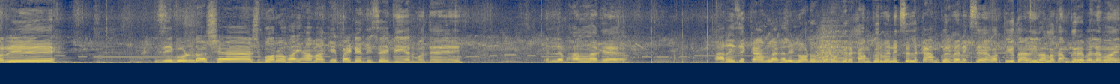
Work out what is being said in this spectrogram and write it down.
আরে, জীবনটা শেষ। বড় ভাই হামাকি পাইটে দিছে বিয়ের মধ্যে। এলে ভালো লাগে। আর এই যে কামলা খালি নডর বডর করে কাম করবে নেক্সে এলে কাম করবে নেক্সে ওর থেকে তো আমি ভালো কাম করে পেলাম হয়।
